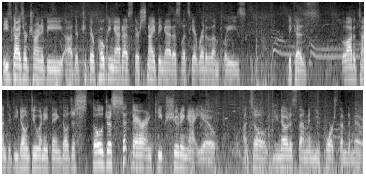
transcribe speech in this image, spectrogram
these guys are trying to be, uh, they're they're poking at us, they're sniping at us. Let's get rid of them, please, because a lot of times if you don't do anything, they'll just they'll just sit there and keep shooting at you until you notice them and you force them to move.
